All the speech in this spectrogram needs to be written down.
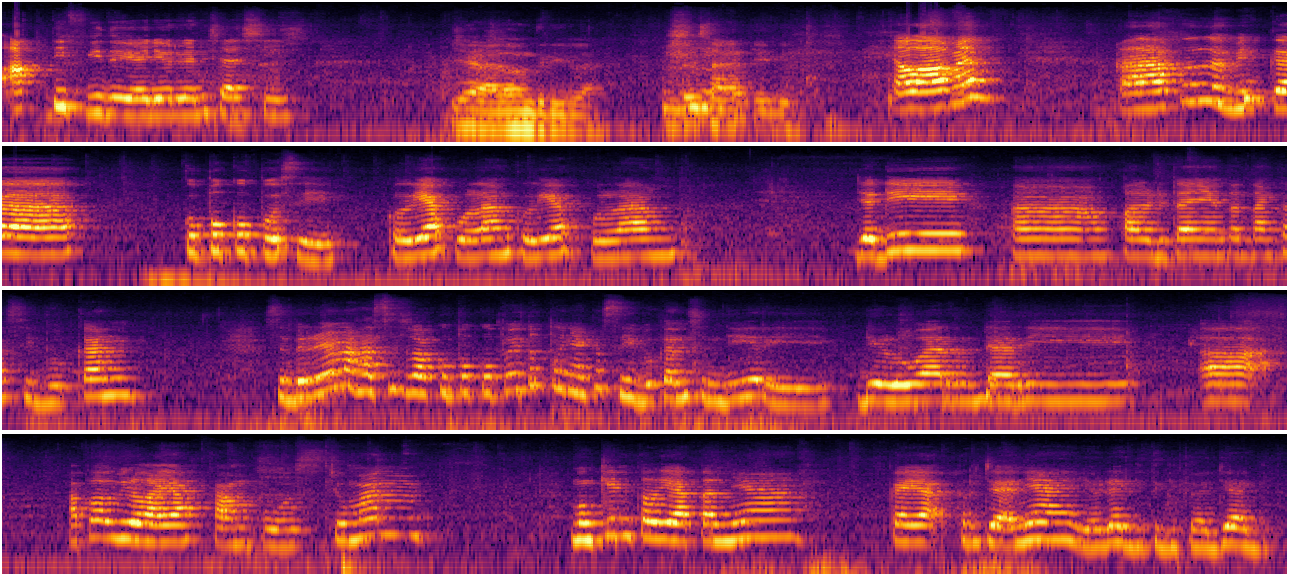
aktif gitu ya di organisasi. ya alhamdulillah untuk saat ini Kalau Amel? Kalau aku lebih ke kupu-kupu sih. Kuliah pulang, kuliah pulang. Jadi eh, kalau ditanyain tentang kesibukan, sebenarnya mahasiswa kupu-kupu itu punya kesibukan sendiri di luar dari eh, apa wilayah kampus. Cuman mungkin kelihatannya kayak kerjaannya ya udah gitu-gitu aja gitu.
